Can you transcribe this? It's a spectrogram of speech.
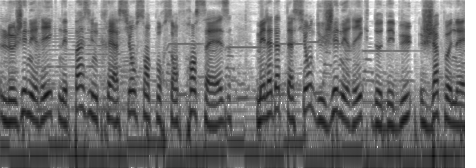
le générique n'est pas une création 100% française, mais l'adaptation du générique de début japonais.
